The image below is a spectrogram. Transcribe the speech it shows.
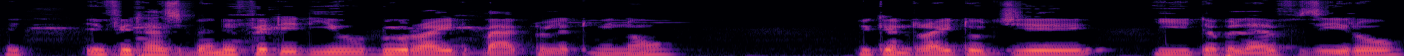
If it has benefited you, do write back to let me know. You can write to jeff0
